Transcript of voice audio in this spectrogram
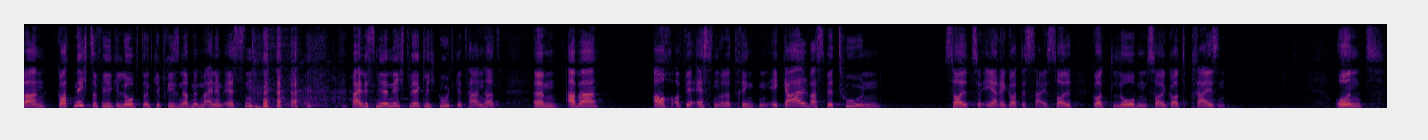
waren, Gott nicht so viel gelobt und gepriesen habe mit meinem Essen, weil es mir nicht wirklich gut getan hat. Ähm, aber auch ob wir essen oder trinken, egal was wir tun, soll zur Ehre Gottes sein, soll Gott loben, soll Gott preisen. Und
